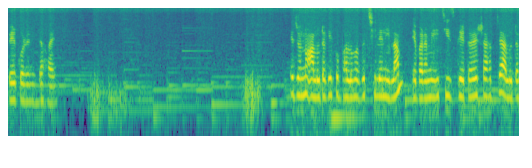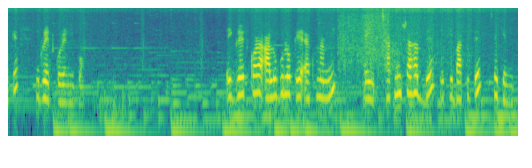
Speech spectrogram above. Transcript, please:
বের করে নিতে হয়। এজন্য আলুটাকে খুব ভালোভাবে ছিলে নিলাম। এবার আমি এই চিজ গ্রেটারের সাহায্যে আলুটাকে গ্রেট করে নিব। এই গ্রেট করা আলুগুলোকে এখন আমি এই ছাঁকনির সাহায্যে একটি বাটিতে ছেঁকে নিব।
